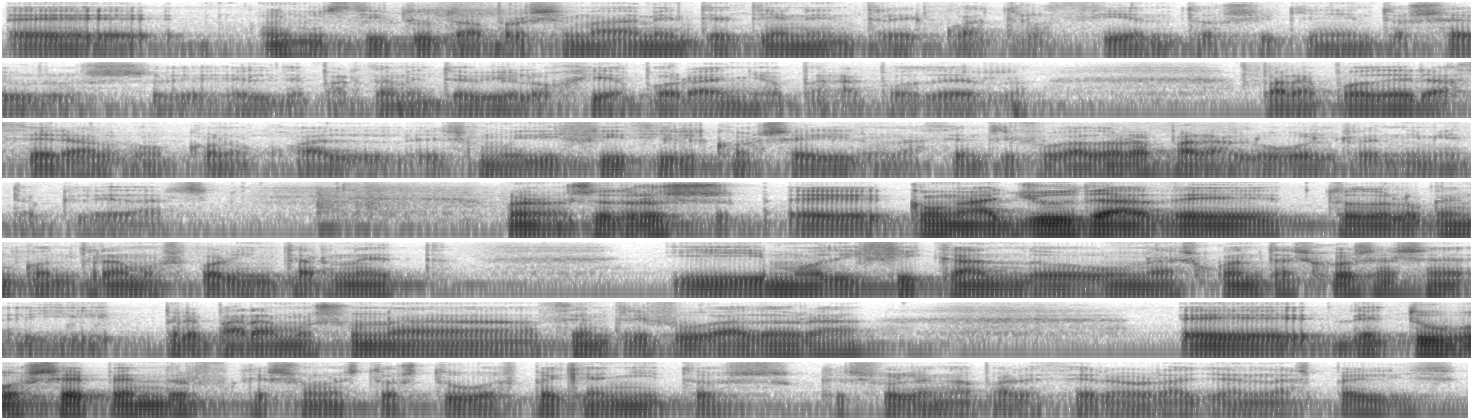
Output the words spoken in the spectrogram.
Eh, un instituto aproximadamente tiene entre 400 y 500 euros eh, el departamento de biología por año para poder, para poder hacer algo, con lo cual es muy difícil conseguir una centrifugadora para luego el rendimiento que le das. Bueno, nosotros, eh, con ayuda de todo lo que encontramos por internet y modificando unas cuantas cosas, y preparamos una centrifugadora eh, de tubos Eppendorf, que son estos tubos pequeñitos que suelen aparecer ahora ya en las pelis,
